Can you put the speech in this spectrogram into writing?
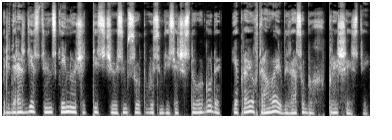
Предрождественские ночи 1886 года я провел в трамвае без особых происшествий.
